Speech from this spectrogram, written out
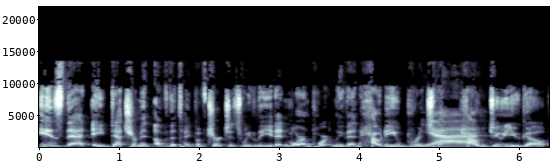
Is that a detriment of the type of churches we lead, and more importantly, then how do you bridge yeah. that? How do you go?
